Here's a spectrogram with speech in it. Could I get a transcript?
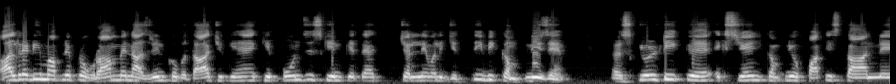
ऑलरेडी हम अपने प्रोग्राम में नाजरीन को बता चुके हैं कि पोन्जी स्कीम के तहत चलने वाली जितनी भी कंपनीज़ हैं security exchange company of Pakistan ने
